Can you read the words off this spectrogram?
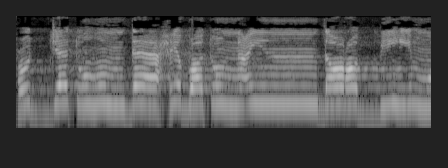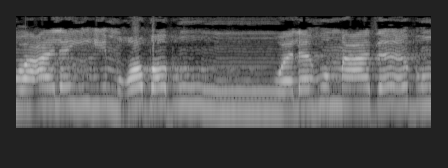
حجتهم داحضة عند ربهم وعليهم غضب ولهم عذاب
